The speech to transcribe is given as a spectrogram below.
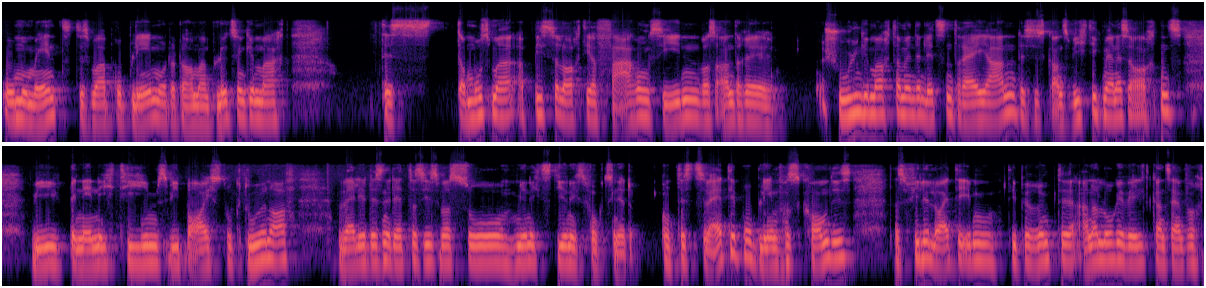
oh Moment, das war ein Problem oder da haben wir einen Blödsinn gemacht. Das, da muss man ein bisschen auch die Erfahrung sehen, was andere Schulen gemacht haben in den letzten drei Jahren. Das ist ganz wichtig meines Erachtens. Wie benenne ich Teams, wie baue ich Strukturen auf, weil ja das nicht etwas ist, was so mir nichts, dir nichts funktioniert. Und das zweite Problem, was kommt, ist, dass viele Leute eben die berühmte analoge Welt ganz einfach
